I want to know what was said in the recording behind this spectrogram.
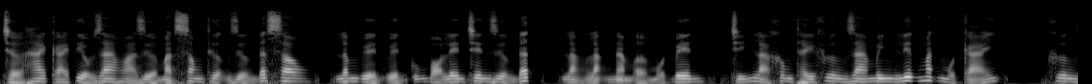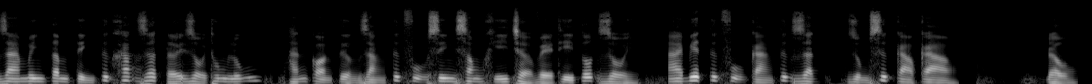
chờ hai cái tiểu gia hỏa rửa mặt xong thượng giường đất sau, Lâm Uyển Uyển cũng bò lên trên giường đất, lặng lặng nằm ở một bên, chính là không thấy Khương Gia Minh liếc mắt một cái. Khương Gia Minh tâm tình tức khắc rớt tới rồi thung lũng, hắn còn tưởng rằng tức phụ sinh xong khí trở về thì tốt rồi, ai biết tức phụ càng tức giận, dùng sức cào cào. Đầu,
